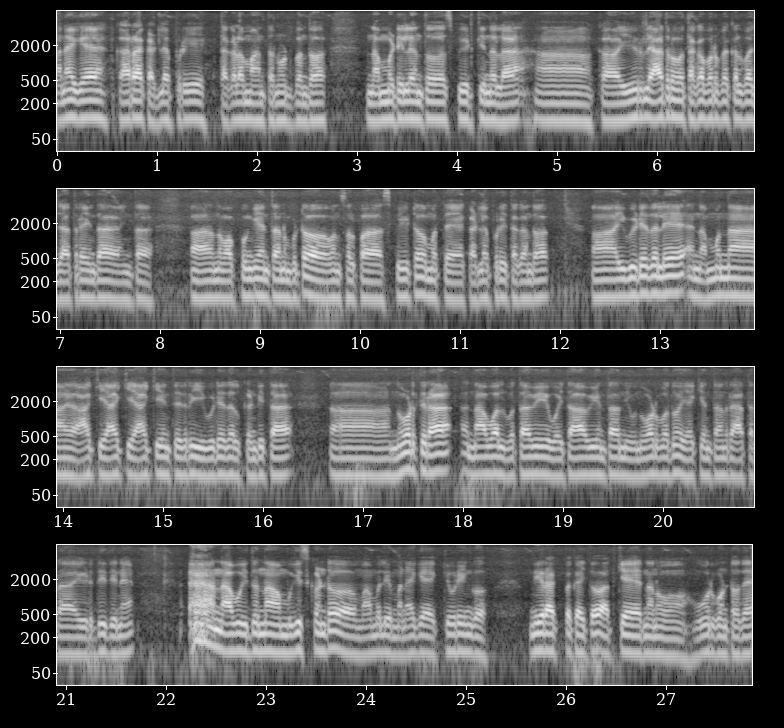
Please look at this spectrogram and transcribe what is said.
ಮನೆಗೆ ಖಾರ, ಕಡಲೆಪುರಿ, ತಗೊಳಮ್ಮ ಅಂತ ನೋಡಿ ಬಂದು ನಮ್ಮ ಮಟ್ಟಿಲಂತೂ ಸ್ವೀಟ್ ತಿನ್ನಲ್ಲ. ಕ, ಇರಲಿ, ಆದರೂ ತಗೊಬರ್ಬೇಕಲ್ವ ಜಾತ್ರೆಯಿಂದ ಇಂಥ ನಮ್ಮ ಅಪ್ಪಂಗೆ ಅಂತ ಅಂದ್ಬಿಟ್ಟು ಒಂದು ಸ್ವಲ್ಪ ಸ್ವೀಟು ಮತ್ತು ಕಡಲೆಪುರಿ ತಗೊಂಡು ಈ ವಿಡಿಯೋದಲ್ಲಿ ನಮ್ಮನ್ನು ಹಾಕಿ ಹಾಕಿ ಹಾಕಿ ಅಂತಿದ್ರಿ ಈ ವಿಡಿಯೋದಲ್ಲಿ ಖಂಡಿತ ನೋಡ್ತೀರಾ. ನಾವು ಅಲ್ಲಿ ಬತ್ತಾವಿ ಒಯ್ತಾವಿ ಅಂತ ನೀವು ನೋಡ್ಬೋದು. ಯಾಕೆಂತಂದರೆ ಆ ಥರ ಹಿಡ್ದಿದ್ದೀನಿ. ನಾವು ಇದನ್ನು ಮುಗಿಸ್ಕೊಂಡು ಮಾಮೂಲಿ ಮನೆಗೆ ಕ್ಯೂರಿಂಗು ನೀರು ಹಾಕ್ಬೇಕಾಯ್ತು. ಅದಕ್ಕೆ ನಾನು ಊರಿಗೆ ಹೊಂಟೋದೆ.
